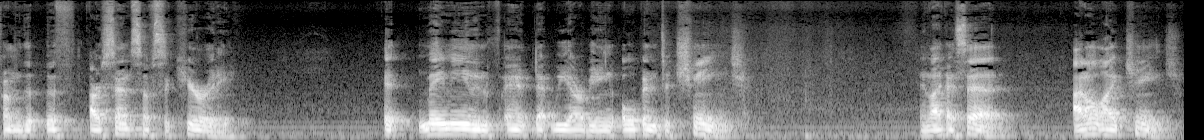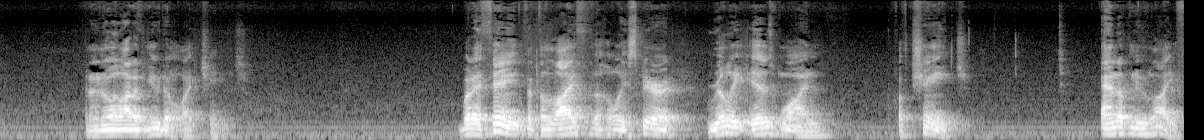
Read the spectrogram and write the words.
from the, the, our sense of security. It may mean in, in, that we are being open to change. And like I said, I don't like change. And I know a lot of you don't like change. But I think that the life of the Holy Spirit really is one of change and of new life.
